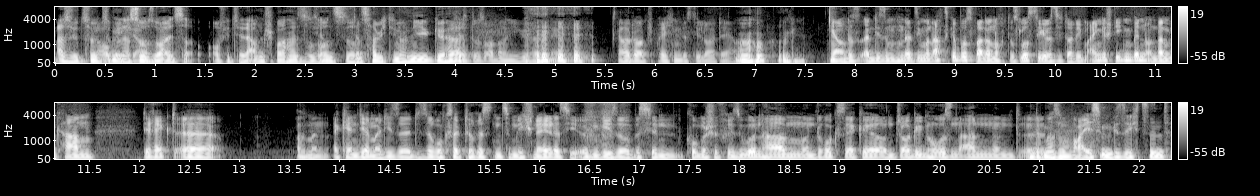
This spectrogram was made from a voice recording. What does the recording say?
also so, Glaub ich, zumindest ja. so, so als offizielle Amtssprache. Also sonst, ich hab- sonst habe ich die noch nie Ich gehört. habe das auch noch nie gehört. Nee. Aber dort sprechen das die Leute ja. Aha, okay. Ja, und das, an diesem 187er Bus war dann noch das Lustige, dass ich dort eben eingestiegen bin und dann kam direkt, äh, also man erkennt ja immer diese, diese Rucksacktouristen ziemlich schnell, dass sie irgendwie so ein bisschen komische Frisuren haben und Rucksäcke und Jogginghosen an und, Und äh, immer so weiß im Gesicht sind.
